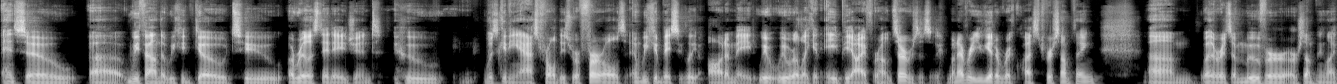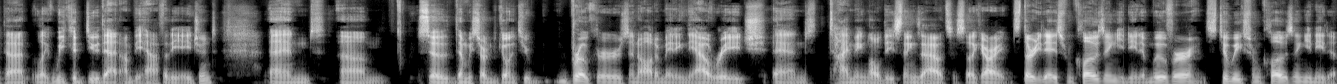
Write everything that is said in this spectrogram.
And so uh, we found that we could go to a real estate agent who was getting asked for all these referrals, and we could basically automate. We, we were like an API for home services. Like whenever you get a request for something, um, whether it's a mover or something like that, like we could do that on behalf of the agent. And um, so then we started going through brokers and automating the outreach and timing all these things out. So it's like, all right, it's 30 days from closing. You need a mover. It's two weeks from closing. You need to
